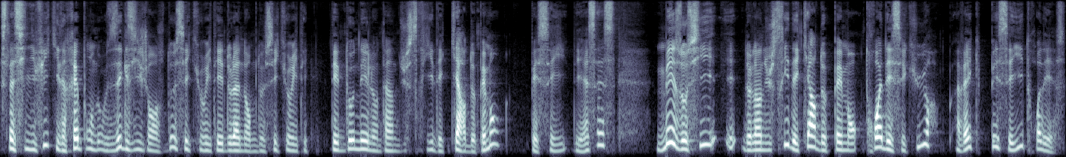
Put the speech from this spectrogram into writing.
Cela signifie qu'ils répondent aux exigences de sécurité de la norme de sécurité des données d'industrie des cartes de paiement, PCI DSS, mais aussi de l'industrie des cartes de paiement 3D Secure avec PCI 3DS.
